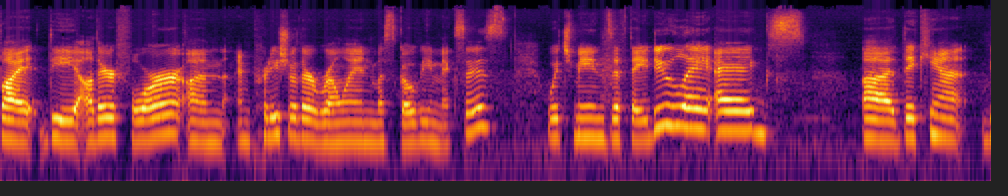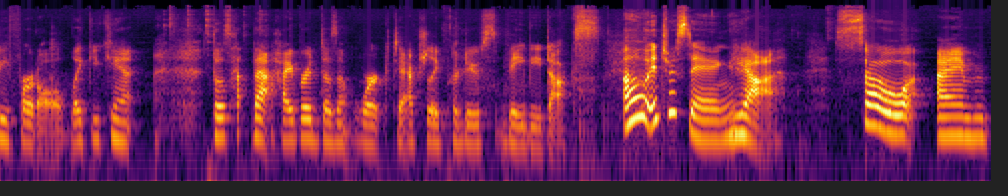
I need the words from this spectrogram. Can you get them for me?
But the other four, um, I'm pretty sure they're Rouen Muscovy mixes, which means if they do lay eggs, uh, they can't be fertile. Like you can't. Those that hybrid doesn't work to actually produce baby ducks. Oh, interesting. Yeah. So I'm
